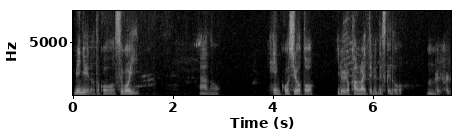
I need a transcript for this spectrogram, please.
メニューのとこをすごい、あの、変更しようといろいろ考えてるんですけど、うん。はいはい。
